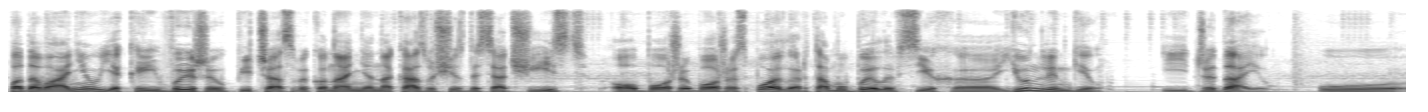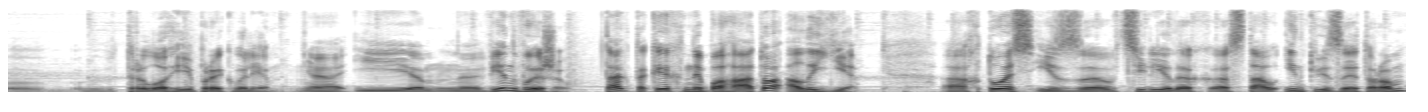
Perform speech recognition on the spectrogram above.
падаванів, який вижив під час виконання наказу 66. О боже, боже, спойлер! Там убили всіх е, юнлінгів і джедаїв у трилогії приквелі. Е, І він вижив. Так, таких небагато, але є. Е, Хтось із вцілілих е, став інквізитором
